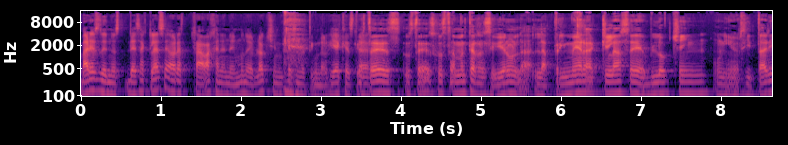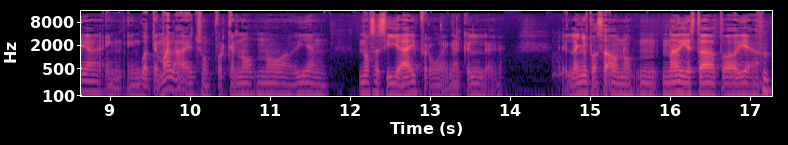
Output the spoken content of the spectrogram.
varios de, de, esa clase ahora trabajan en el mundo de blockchain, que es una tecnología que es... ustedes, ustedes justamente recibieron la, la, primera clase de blockchain universitaria en, en, Guatemala, de hecho, porque no, no habían, no sé si ya hay, pero en aquel, eh, el año pasado no, nadie estaba todavía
